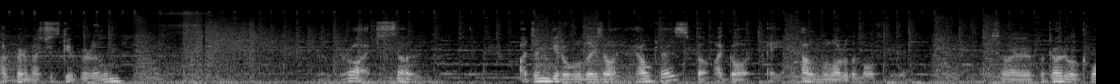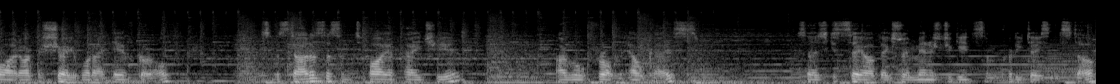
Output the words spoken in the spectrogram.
I pretty much just get rid of them. Right, so I didn't get all of these off Hellcase, but I got a hell of a lot of them off there. So if I go to acquired, I can show you what I have got off. So for starters, this entire page here, I roll from Hellcase. So as you can see, I've actually managed to get some pretty decent stuff.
